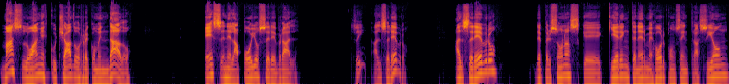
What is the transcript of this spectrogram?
más lo han escuchado recomendado es en el apoyo cerebral. ¿sí? Al cerebro. Al cerebro de personas que quieren tener mejor concentración,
